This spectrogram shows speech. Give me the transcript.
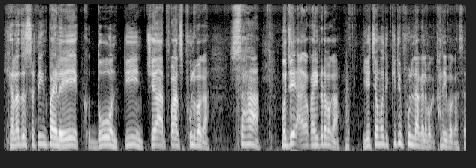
ह्याला जर सेटिंग पाहिलं एक दोन तीन चार पाच फुल बघा. सहा. म्हणजे अहो का इकडे बघा. याच्यामध्ये किती फुल लागायला बघा खाली बघा सर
